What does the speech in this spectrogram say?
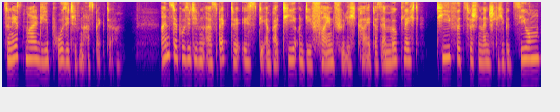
Zunächst mal die positiven Aspekte. Eins der positiven Aspekte ist die Empathie und die Feinfühligkeit. Das ermöglicht, tiefe zwischenmenschliche Beziehungen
